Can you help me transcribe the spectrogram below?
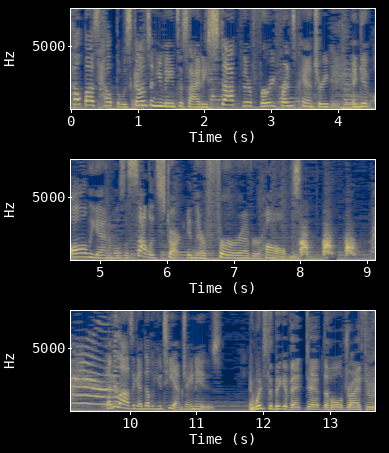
Help us help the Wisconsin Humane Society stock their furry friends pantry and give all the animals a solid start in their forever homes. Debbie Loziga, WTMJ News. And when's the big event, Deb? The whole drive-through?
